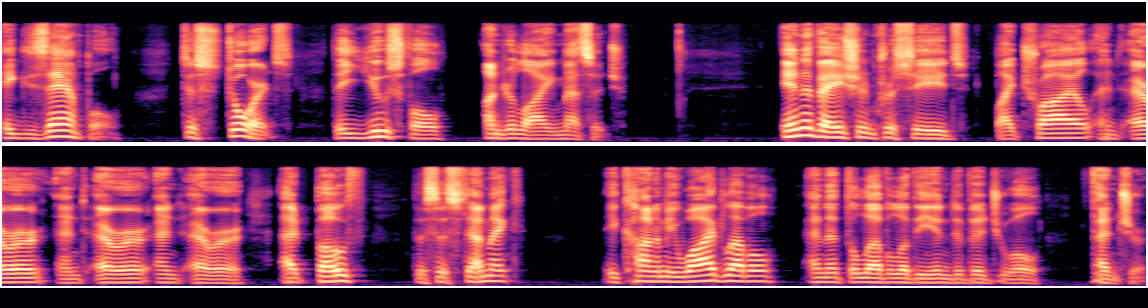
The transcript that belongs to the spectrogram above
example distorts the useful underlying message. Innovation proceeds by trial and error and error and error at both the systemic, economy-wide level and at the level of the individual venture.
